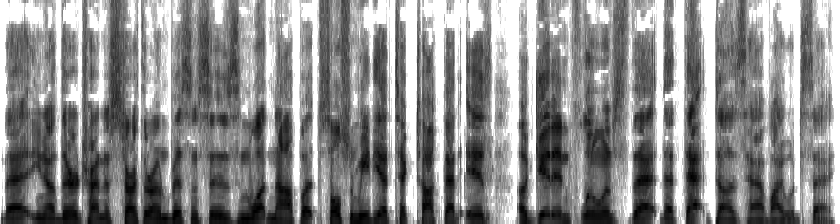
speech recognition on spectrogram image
that you know they're trying to start their own businesses and whatnot. But social media, TikTok, that is a good influence that that that does have. I would say.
